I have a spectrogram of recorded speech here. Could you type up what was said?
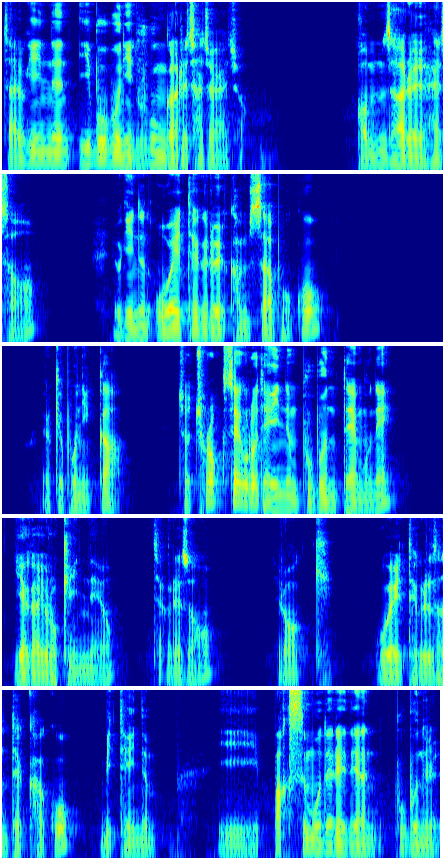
자, 여기 있는 이 부분이 누군가를 찾아야죠 검사를 해서 여기 있는 OL 태그를 감싸보고 이렇게 보니까 저 초록색으로 되어 있는 부분 때문에 얘가 이렇게 있네요 자, 그래서 이렇게 OL 태그를 선택하고 밑에 있는 이 박스 모델에 대한 부분을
